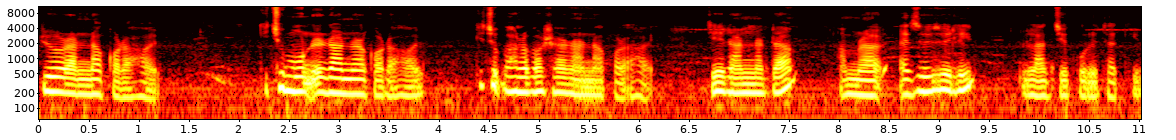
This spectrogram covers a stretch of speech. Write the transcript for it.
প্রিয় রান্না করা হয়। কিছু মনের রান্না করা হয়। কিছু ভালোবাসার রান্না করা হয়। যে রান্নাটা আমরা অ্যাজ ইউজুয়ালি লাঞ্চে করে থাকি।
